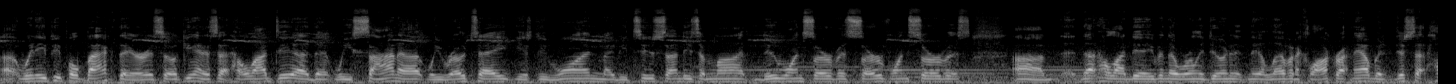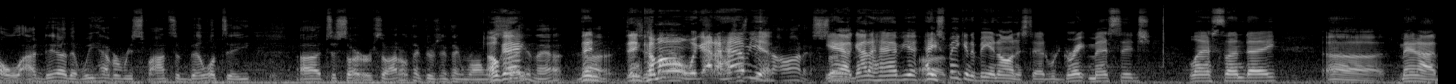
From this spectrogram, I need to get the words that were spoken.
uh, we need people back there. And so, again, it's that whole idea that we sign up, we rotate, you just do one, maybe two Sundays a month, do one service, serve one service. Um, that whole idea, even though we're only doing it in the 11 o'clock right now, but just that whole idea that we have a responsibility uh, to serve. So I don't think there's anything wrong with Okay. saying that. Then, Uh, then come on, we gotta have you. being honest. So- yeah, gotta have you. hey, uh, speaking of being honest, Edward, great message last Sunday. Uh, man, I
